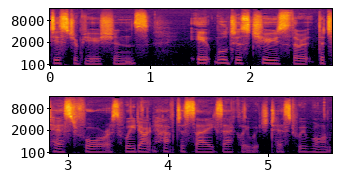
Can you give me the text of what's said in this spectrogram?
distributions, it will just choose the, the test for us. We don't have to say exactly which test we want.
